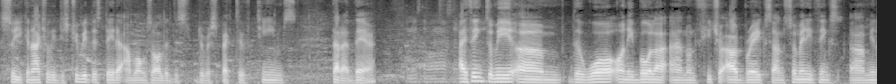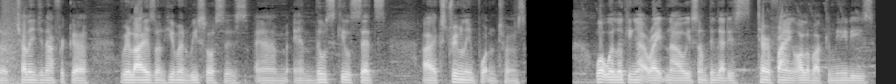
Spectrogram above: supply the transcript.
so you can actually distribute this data amongst all the, the respective teams that are there. I think to me, um, the war on Ebola and on future outbreaks and so many things, um, you know, challenging Africa relies on human resources, um, and those skill sets are extremely important to us. What we're looking at right now is something that is terrifying all of our communities,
